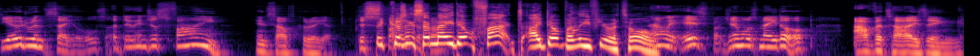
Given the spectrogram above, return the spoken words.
deodorant sales are doing just fine in South Korea. Because it's a fact- made up fact. I don't believe you at all. No, it is, but you know what's made up? Advertising.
